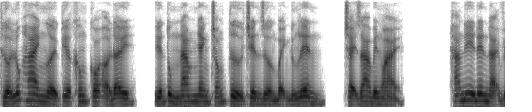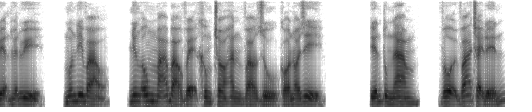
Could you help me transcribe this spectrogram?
thừa lúc hai người kia không có ở đây, yến tùng nam nhanh chóng từ trên giường bệnh đứng lên, chạy ra bên ngoài. Hắn đi đến đại viện huyện ủy, muốn đi vào, nhưng ông mã bảo vệ không cho hắn vào dù có nói gì. Yến tùng nam vội vã chạy đến,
